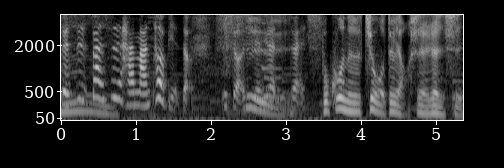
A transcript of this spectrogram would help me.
对，是算是还蛮特别的一个学院。对。不过呢，就我对老师的认识，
